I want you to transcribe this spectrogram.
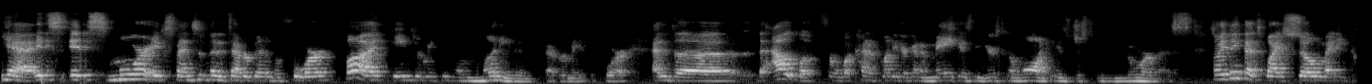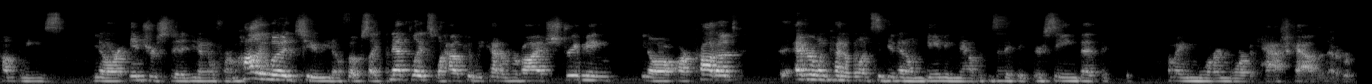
yeah, it's it's more expensive than it's ever been before, but games are making more money than ever made before. And the the outlook for what kind of money they're going to make as the years go on is just enormous. So I think that's why so many companies you know are interested you know from hollywood to you know folks like netflix well how can we kind of revive streaming you know our product everyone kind of wants to get in on gaming now because they think they're seeing that it's becoming more and more of a cash cow than ever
